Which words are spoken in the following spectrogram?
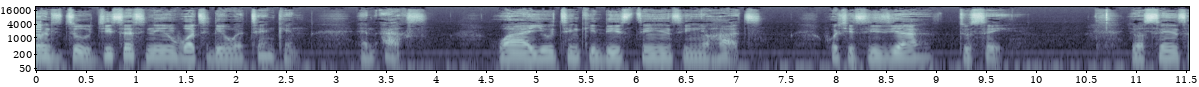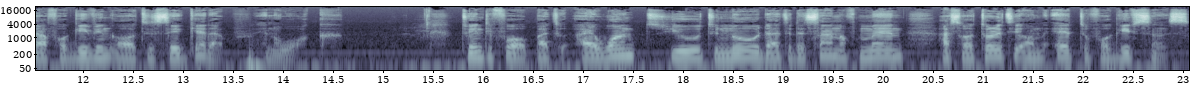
22. Jesus knew what they were thinking and asked, Why are you thinking these things in your hearts? Which is easier to say, Your sins are forgiven, or to say, Get up and walk. 24. But I want you to know that the Son of Man has authority on earth to forgive sins.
